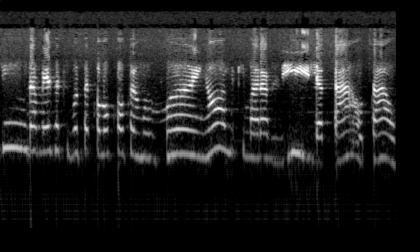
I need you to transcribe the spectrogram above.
linda a mesa que você colocou para a mamãe, olha que maravilha, tal, tal.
